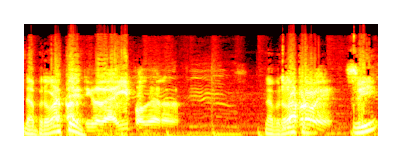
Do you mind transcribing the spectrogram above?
¿La y a probaste? partir de ahí poder ¿La La probé, sí.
